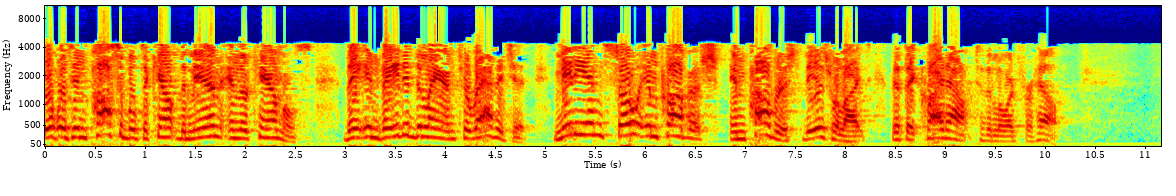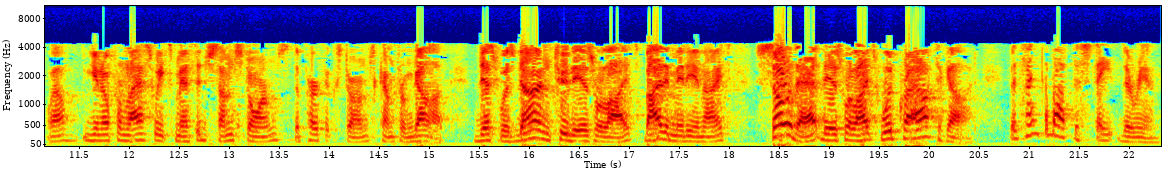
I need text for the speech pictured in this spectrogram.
It was impossible to count the men and their camels. They invaded the land to ravage it. Midian so impoverished, the Israelites that they cried out to the Lord for help. Well, you know from last week's message, some storms, the perfect storms, come from God. This was done to the Israelites by the Midianites so that the Israelites would cry out to God. But think about the state they're in.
